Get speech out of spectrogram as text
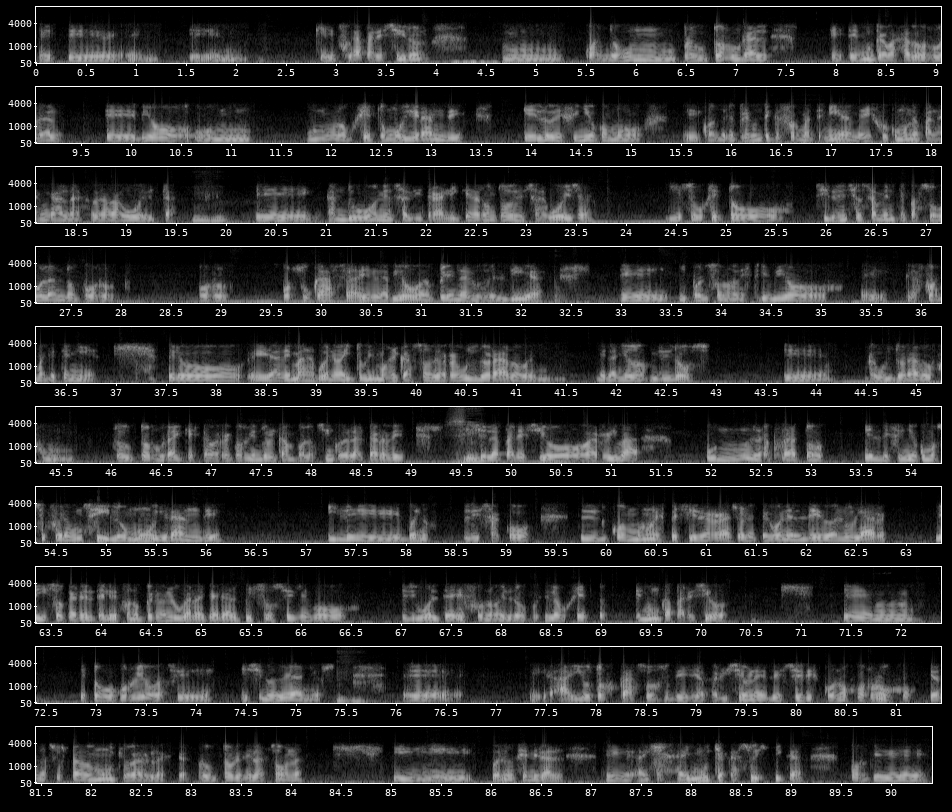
este, que aparecieron mm, cuando un productor rural, este, un trabajador rural, vio un un objeto muy grande que él lo definió como, eh, cuando le pregunté qué forma tenía, me dijo como una palangana, daba vuelta. eh, anduvo en el salitral y quedaron todas esas huellas y ese objeto silenciosamente pasó volando por, por, por su casa, él la vio a plena luz del día eh, y por eso nos describió eh, la forma que tenía. Pero eh, además, bueno, ahí tuvimos el caso de Raúl Dorado en, del año 2002. Eh, Raúl Dorado fue un productor rural que estaba recorriendo el campo a las 5 de la tarde y se le apareció arriba un aparato que él definió como si fuera un silo muy grande y le, bueno, le sacó como una especie de rayo, le pegó en el dedo anular, le hizo caer el teléfono, pero en lugar de caer al piso se llevó, se llevó el teléfono, el, el objeto, que nunca apareció. Eh, esto ocurrió hace 19 años. Eh, eh, hay otros casos de apariciones de seres con ojos rojos que han asustado mucho a los productores de la zona. Y bueno, en general eh, hay, hay mucha casuística porque,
